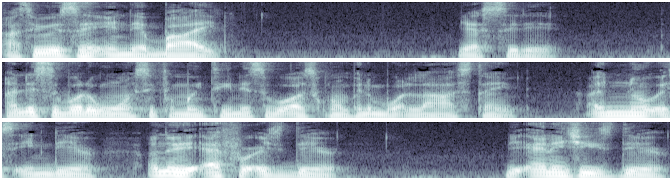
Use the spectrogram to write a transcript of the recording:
as he was saying, in their bag yesterday. And this is what I want to see from my team. This is what I was complaining about last time. I know it's in there. I know the effort is there. The energy is there.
